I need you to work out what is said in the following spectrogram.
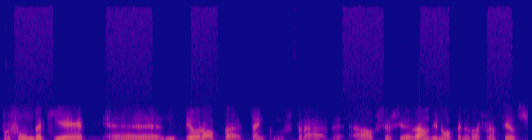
profunda que é uh, a Europa tem que mostrar aos seus cidadãos e não apenas aos franceses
